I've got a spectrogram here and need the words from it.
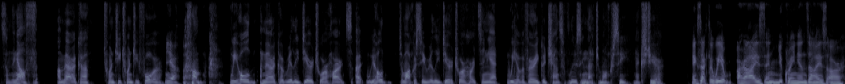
something else America 2024. Yeah. Trump. We hold America really dear to our hearts. Uh, we hold democracy really dear to our hearts, and yet we have a very good chance of losing that democracy next year. Exactly. We, our eyes and Ukrainians' eyes are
